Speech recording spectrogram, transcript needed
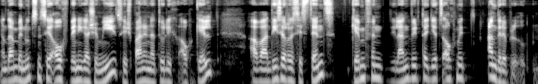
Und dann benutzen sie auch weniger Chemie, sie sparen natürlich auch Geld, aber diese Resistenz kämpfen die Landwirte jetzt auch mit anderen Produkten.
